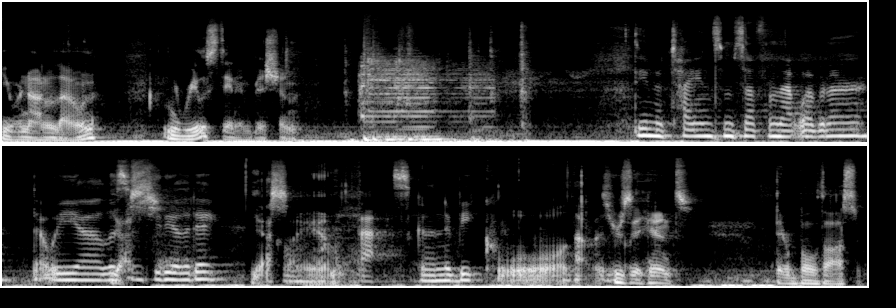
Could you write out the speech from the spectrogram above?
You are not alone in your real estate ambition. Do you want to tie in some stuff from that webinar that we uh, listened Yes. to the other day? Yes, I am. That's going to be cool. That was Here's a hint. They're both awesome.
